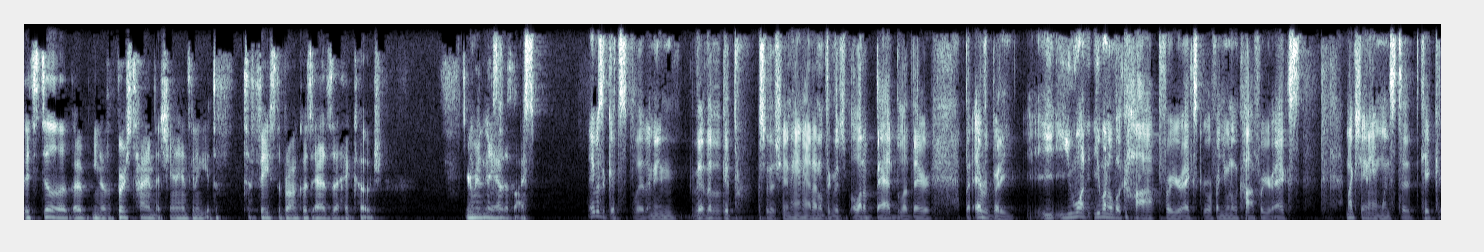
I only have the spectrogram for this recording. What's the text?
it's still a, a, you know the first time that Shanahan's going to get to to face the Broncos as a head coach. I mean, they have the bye. It was a good split. I mean, that was a good pressure that Shanahan had. I don't think there's a lot of bad blood there, but everybody, you, you want you want to look hot for your ex girlfriend. You want to look hot for your ex. Mike Shanahan wants to kick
